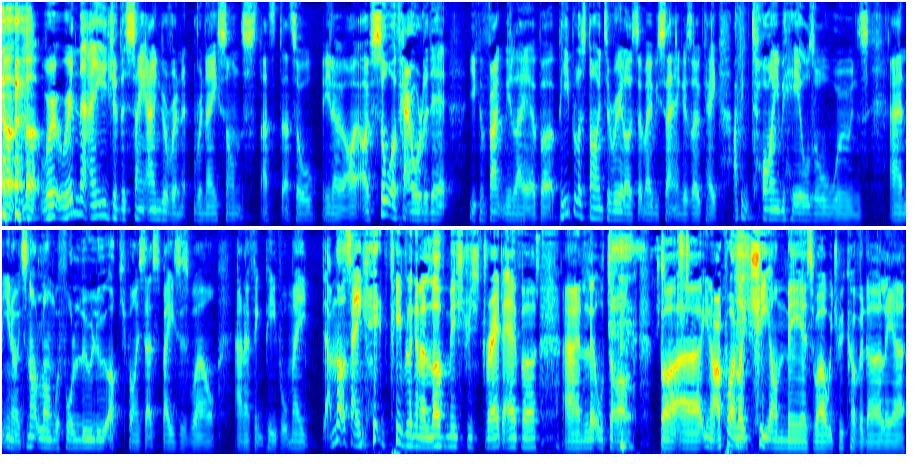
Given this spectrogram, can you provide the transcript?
look, look, we're we're in the age of the Saint Anger rena- Renaissance. That's that's all. You know, I, I've sort of heralded it. You can thank me later, but people are starting to realise that maybe Saint Anger's okay. I think time heals all wounds, and you know, it's not long before Lulu occupies that space as well. And I think people may. I'm not saying people are going to love Mistress Dread ever and Little Dog, but uh, you know, I quite like Cheat on Me as well, which we covered earlier.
